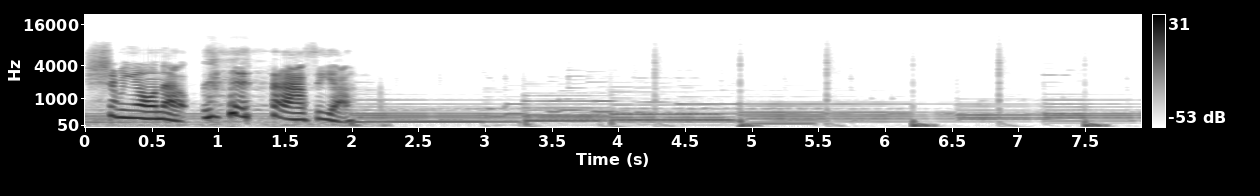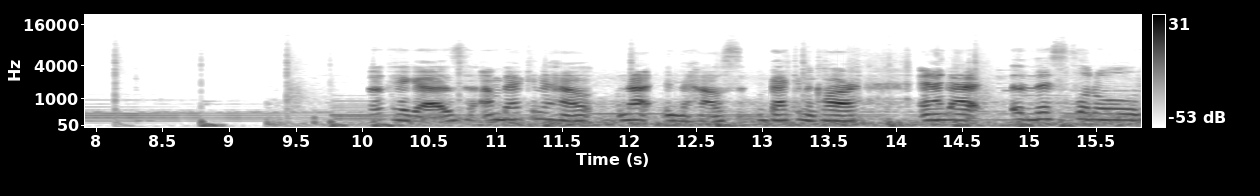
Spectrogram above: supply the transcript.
shimmy on out. I'll see ya. Okay guys, I'm back in the house, not in the house, back in the car. And I got this little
